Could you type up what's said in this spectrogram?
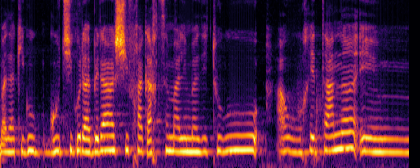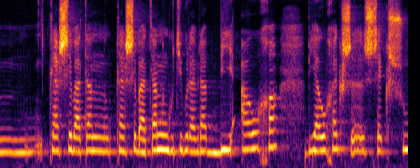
Badakigu gutxi gura bera, sifrak hartzen balin baditugu aurretan, e, klase batean, klase batean gutxi gura bera bi aur, bi aurrek seksu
